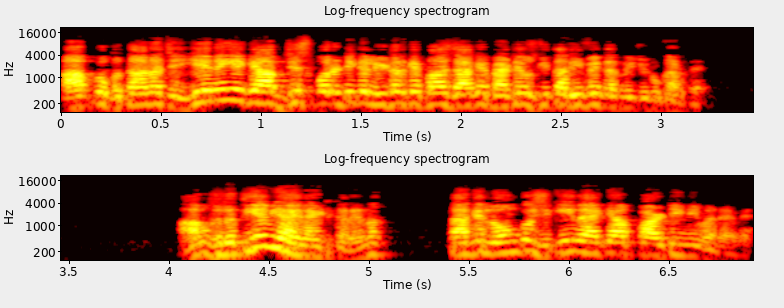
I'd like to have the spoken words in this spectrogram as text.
آپ کو بتانا چاہیے، یہ نہیں ہے کہ آپ جس پولیٹیکل لیڈر کے پاس جا کے بیٹھے، اس کی تعریفیں کرنی شروع کر دیں۔ آپ غلطیاں بھی ہائی لائٹ کریں نا، تاکہ لوگوں کو یقین ہے کہ آپ پارٹی نہیں بنے ہوئے۔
